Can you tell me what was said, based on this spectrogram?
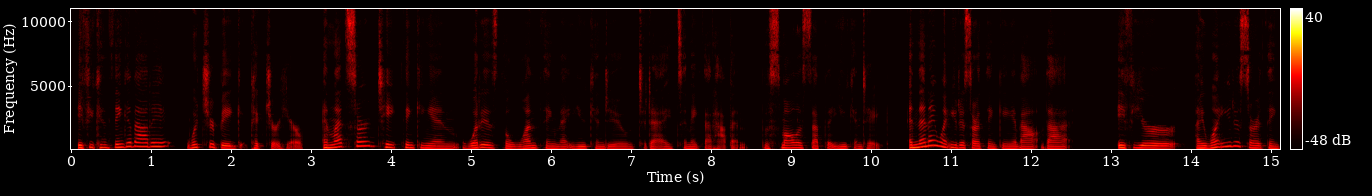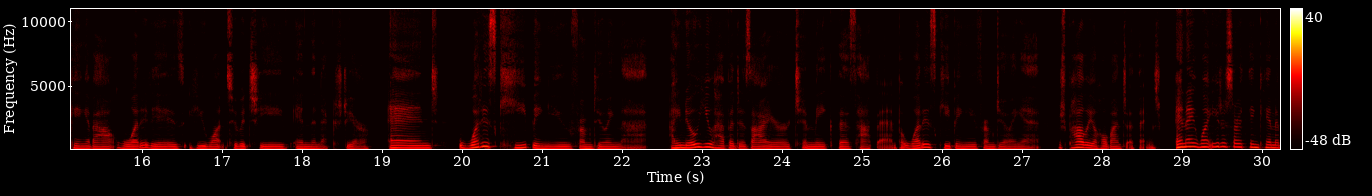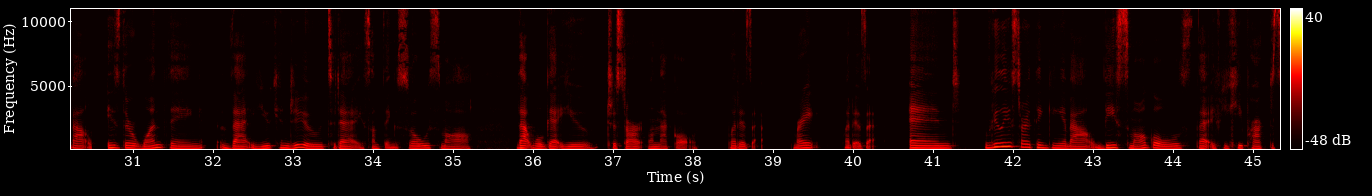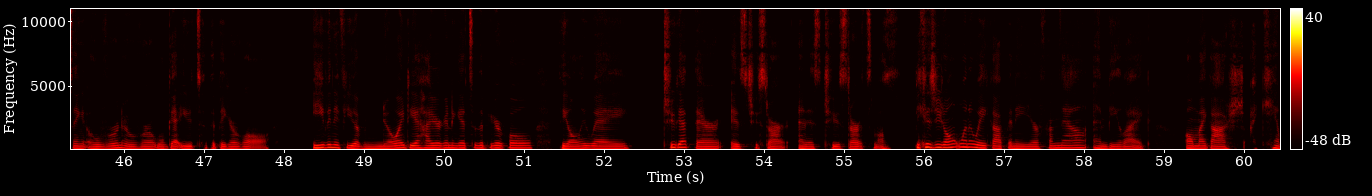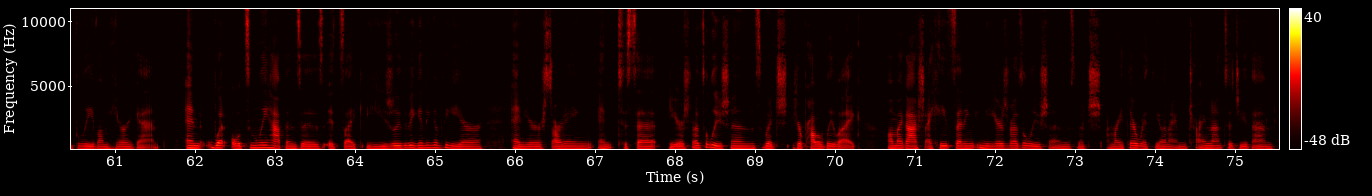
If you can think about it, what's your big picture here? And let's start take thinking in what is the one thing that you can do today to make that happen? The smallest step that you can take. And then I want you to start thinking about that. If you're, I want you to start thinking about what it is you want to achieve in the next year and what is keeping you from doing that. I know you have a desire to make this happen, but what is keeping you from doing it? There's probably a whole bunch of things. And I want you to start thinking about is there one thing that you can do today, something so small that will get you to start on that goal? What is it? Right? What is it? And really start thinking about these small goals that if you keep practicing over and over will get you to the bigger goal. Even if you have no idea how you're going to get to the bigger goal, the only way to get there is to start and is to start small. Because you don't want to wake up in a year from now and be like, oh my gosh, I can't believe I'm here again. And what ultimately happens is it's like usually the beginning of the year and you're starting and to set New Year's resolutions, which you're probably like, oh my gosh, I hate setting New Year's resolutions, which I'm right there with you and I'm trying not to do them.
